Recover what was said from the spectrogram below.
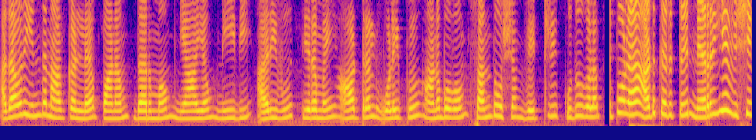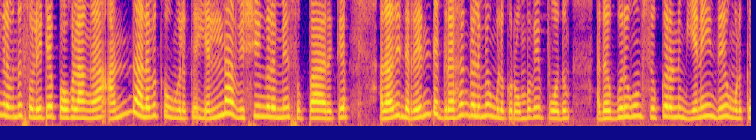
அதாவது இந்த நாட்களில் பணம் தர்மம் நியாயம் நீதி அறிவு திறமை ஆற்றல் உழைப்பு அனுபவம் சந்தோஷம் வெற்றி குதூகலம் போல் அடுத்தடுத்து நிறைய விஷயங்களை வந்து சொல்லிகிட்டே போகலாங்க. அந்த அளவுக்கு உங்களுக்கு எல்லா விஷயங்களுமே சூப்பராக இருக்குது அதாவது இந்த ரெண்டு கிரகங்களுமே உங்களுக்கு ரொம்பவே போதும். அதாவது குருவும் சுக்கரனும் இணைந்து உங்களுக்கு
